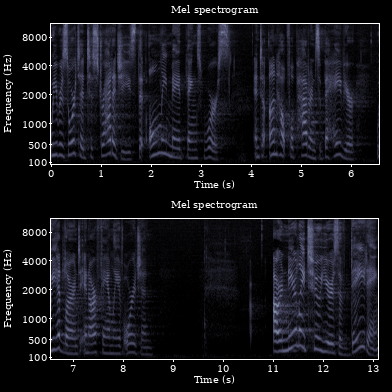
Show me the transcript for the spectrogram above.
we resorted to strategies that only made things worse and to unhelpful patterns of behavior we had learned in our family of origin. Our nearly two years of dating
